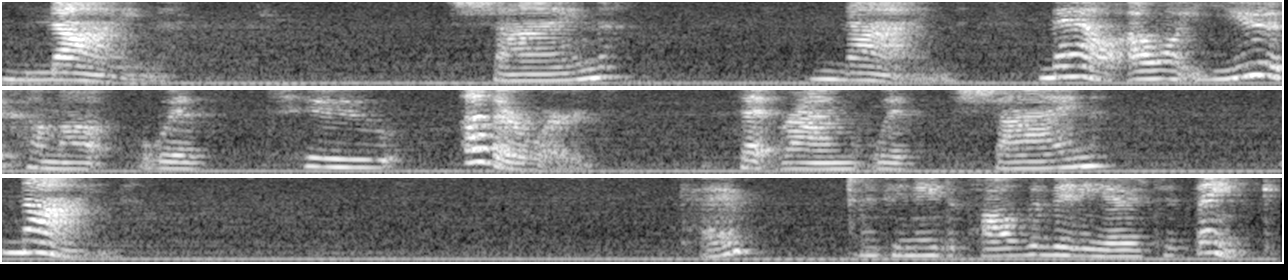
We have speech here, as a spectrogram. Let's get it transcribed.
nine. Shine, nine. Now I want you to come up with two other words that rhyme with shine, nine. Okay? If you need to pause the video to think,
